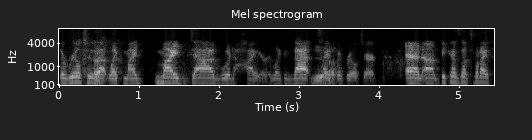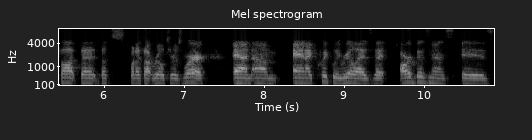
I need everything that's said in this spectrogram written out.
the realtor that like my my dad would hire like that yeah. type of realtor and um, because that's what i thought that that's what i thought realtors were and um and i quickly realized that our business is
